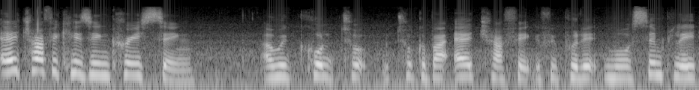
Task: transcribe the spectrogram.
air traffic is increasing and we talk, talk, about air traffic, if we put it more simply,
